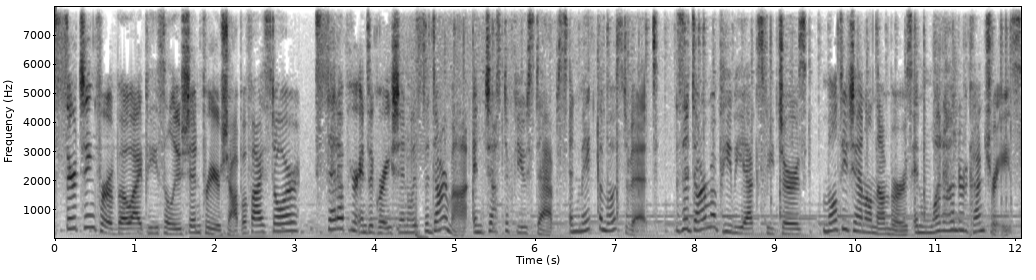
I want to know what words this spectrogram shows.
Searching for a VoIP solution for your Shopify store? Set up your integration with Zadarma in just a few steps and make the most of it. Zadarma PBX features multi channel numbers in 100 countries,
